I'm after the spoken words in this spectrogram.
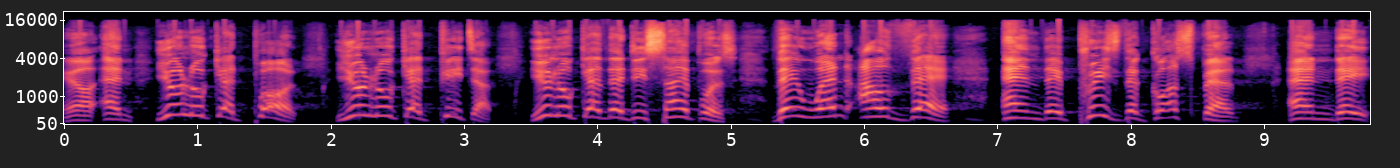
You know, and you look at Paul, you look at Peter, you look at the disciples. They went out there and they preached the gospel and they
